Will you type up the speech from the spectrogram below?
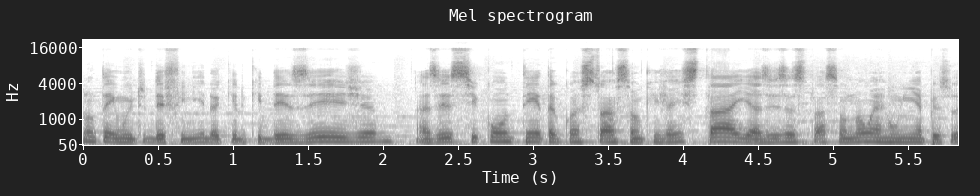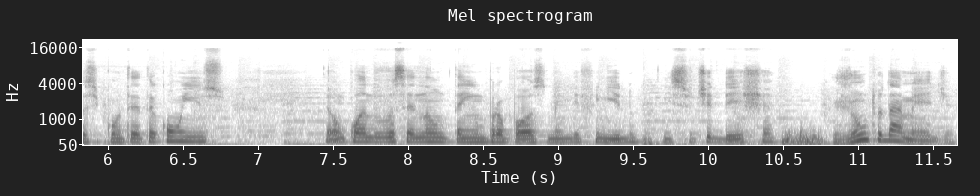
não tem muito definido aquilo que deseja, às vezes se contenta com a situação que já está e às vezes a situação não é ruim, a pessoa se contenta com isso. Então, quando você não tem um propósito bem definido, isso te deixa junto da média,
